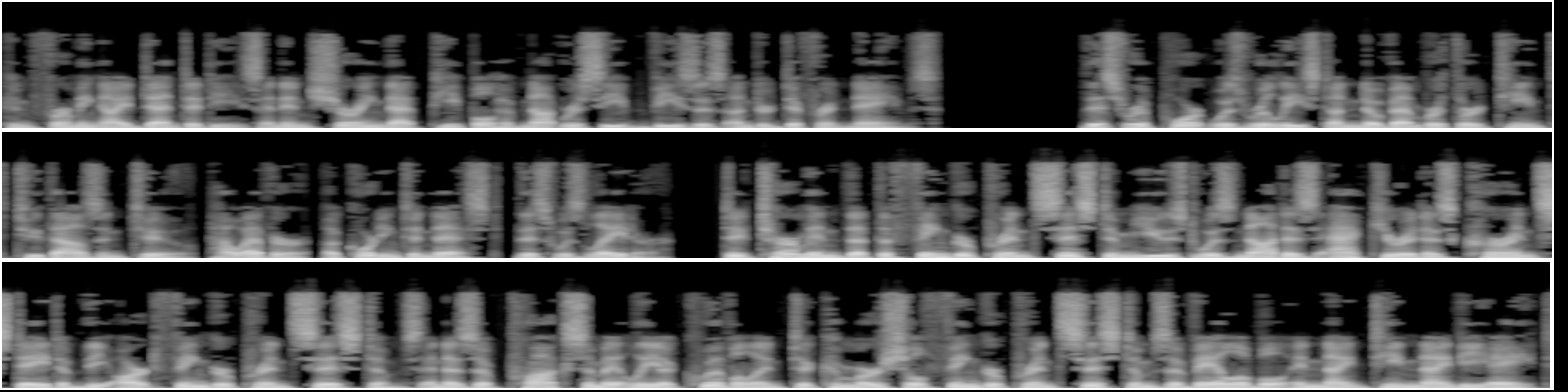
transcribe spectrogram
confirming identities and ensuring that people have not received visas under different names. This report was released on November 13, 2002, however, according to NIST, this was later determined that the fingerprint system used was not as accurate as current state-of-the-art fingerprint systems and is approximately equivalent to commercial fingerprint systems available in 1998.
